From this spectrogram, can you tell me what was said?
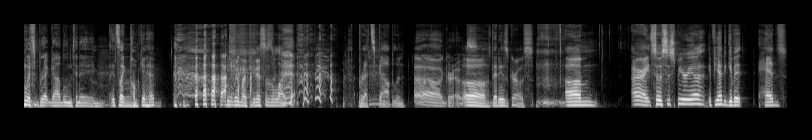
what's Bret Goblin today? It's like Pumpkinhead. Only my penis is alive. Bret's Goblin. Oh, gross. Oh, that is gross. Um, all right. So Suspiria, if you had to give it heads,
